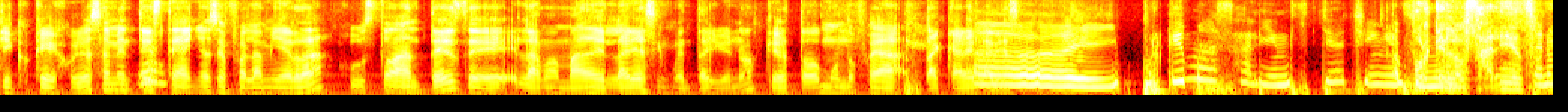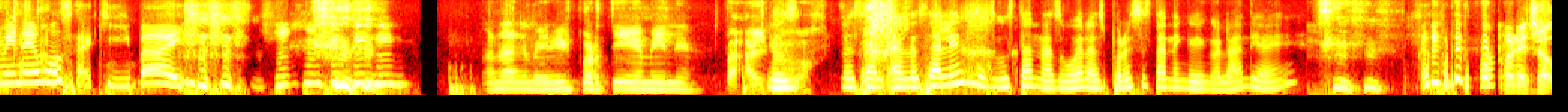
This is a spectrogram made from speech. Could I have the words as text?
dijo que curiosamente este año se fue a la mierda, justo antes de la mamá del Área 51, que todo el mundo fue a atacar el Área Ay, ¿por qué más aliens? Ya chingados. Porque los aliens Terminemos aquí, bye. Van a venir por ti, Emilia. a los aliens les gustan las güeras, por eso están en Gringolandia, ¿eh? por eso,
